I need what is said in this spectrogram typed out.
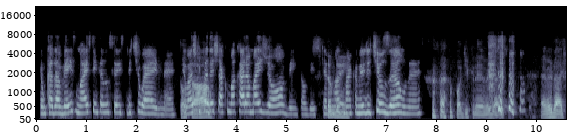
estão cada vez mais tentando ser streetwear, né? Total. Eu acho que para deixar com uma cara mais jovem, talvez, que era Também. uma marca meio de tiozão, né? Pode crer, é verdade. é verdade.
